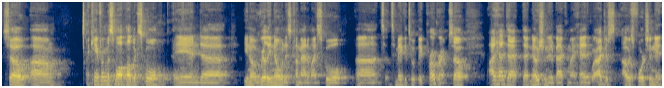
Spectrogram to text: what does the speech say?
So um, I came from a small public school, and uh, you know, really no one has come out of my school uh, to, to, make it to a big program. So I had that that notion in the back of my head where I just I was fortunate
